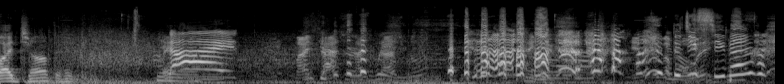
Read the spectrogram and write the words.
Oh, I jumped and hit. Man. Guys! My dash is Did you see that?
